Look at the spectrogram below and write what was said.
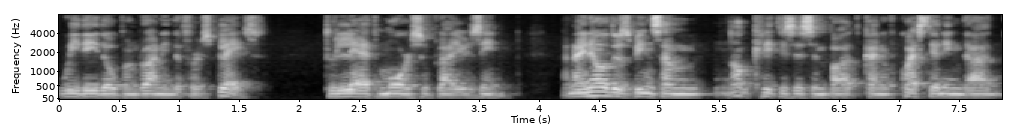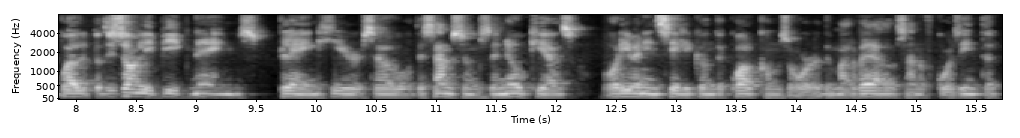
we did Open RAN in the first place, to let more suppliers in. And I know there's been some, not criticism, but kind of questioning that, well, but there's only big names playing here. So the Samsungs, the Nokias, or even in Silicon, the Qualcomms or the Marvells, and of course Intel.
